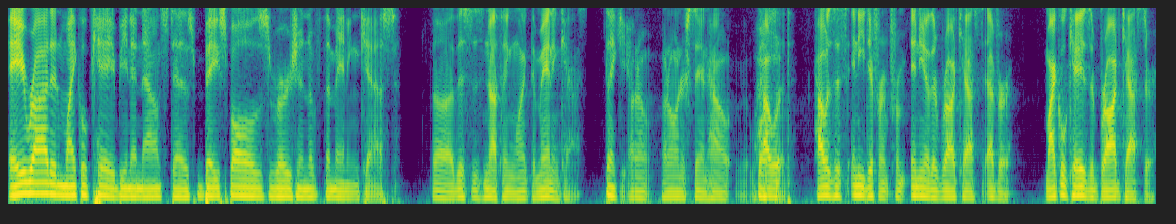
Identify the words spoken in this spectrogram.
A Rod and Michael Kay being announced as baseball's version of the Manning cast. uh, this is nothing like the Manning cast. Thank you. I don't. I don't understand how. Well how said. how is this any different from any other broadcast ever? Michael Kay is a broadcaster.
